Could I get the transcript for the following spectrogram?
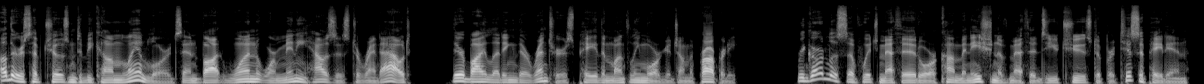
Others have chosen to become landlords and bought one or many houses to rent out, thereby letting their renters pay the monthly mortgage on the property. Regardless of which method or combination of methods you choose to participate in,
